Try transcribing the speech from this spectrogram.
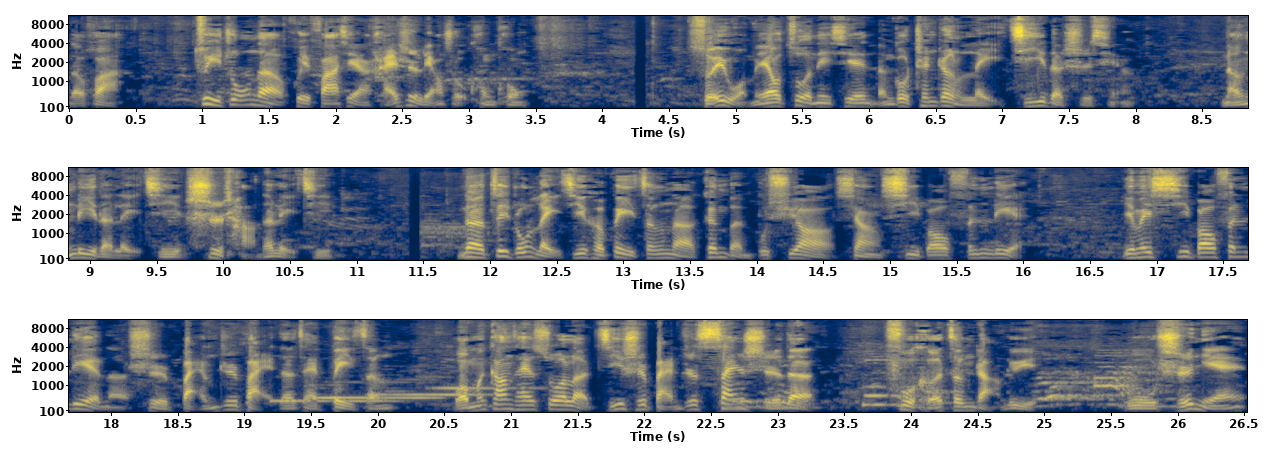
的话，最终呢会发现还是两手空空。所以我们要做那些能够真正累积的事情，能力的累积，市场的累积。那这种累积和倍增呢，根本不需要像细胞分裂，因为细胞分裂呢是百分之百的在倍增。我们刚才说了，即使百分之三十的复合增长率，五十年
